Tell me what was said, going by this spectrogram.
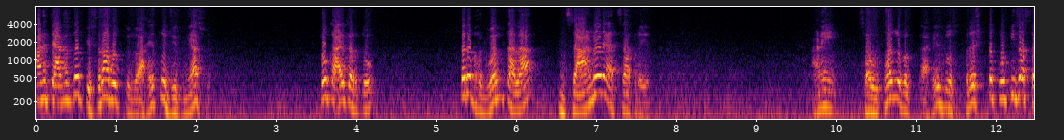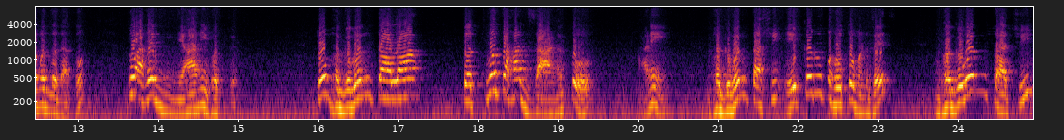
आणि त्यानंतर तिसरा भक्त जो आहे तो जिज्ञासू. तो काय करतो? तर भगवंताला जाणण्याचा प्रयत्न आणि चौथा जो भक्त आहे जो श्रेष्ठ कोटीचा समजला जातो तो आहे ज्ञानी भक्त. तो भगवंताला तत्वत जाणतो आणि भगवंताशी एकरूप होतो म्हणजेच भगवंताची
